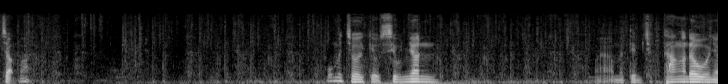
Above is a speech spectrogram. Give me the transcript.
Chậm á Bố mày chơi kiểu siêu nhân. Mẹ mày tìm trực thăng ở đâu nhỉ?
